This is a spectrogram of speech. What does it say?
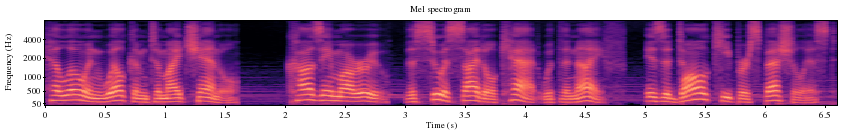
Hello and welcome to my channel. Kazemaru, the suicidal cat with the knife, is a doll keeper specialist.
